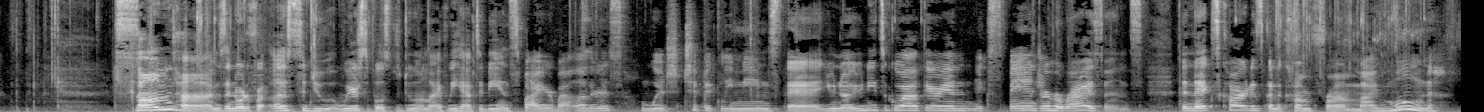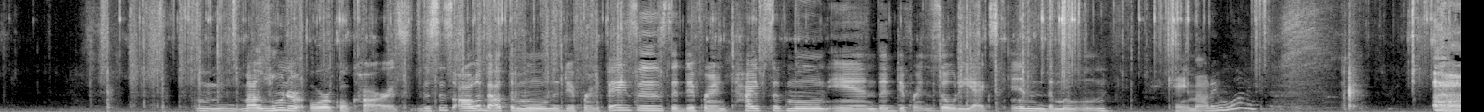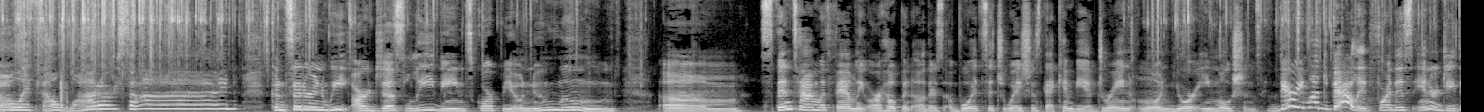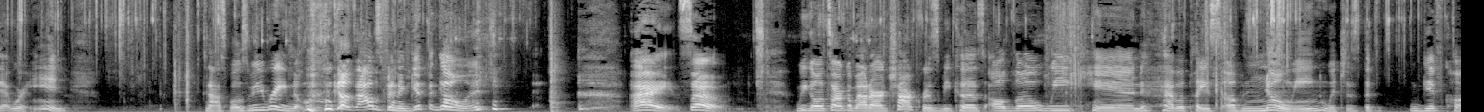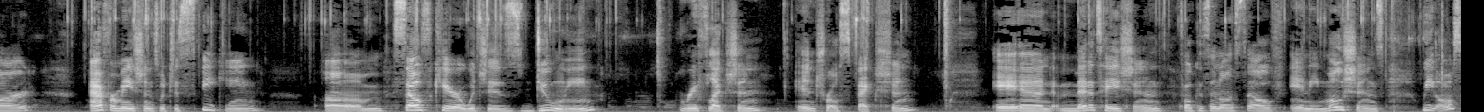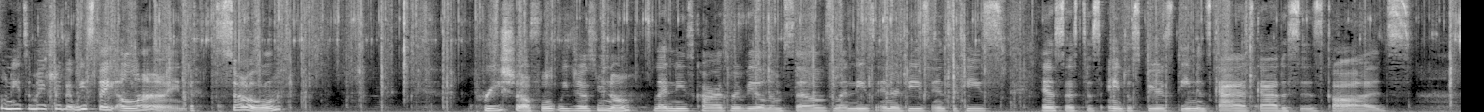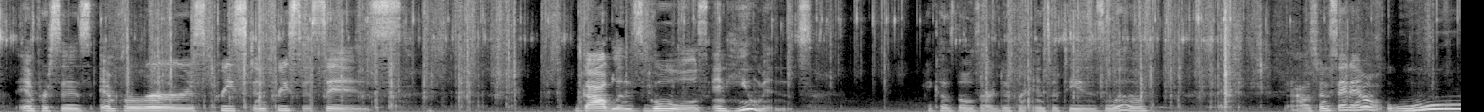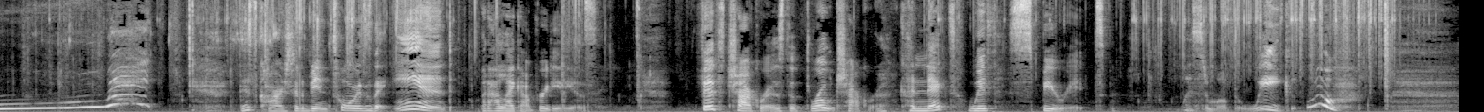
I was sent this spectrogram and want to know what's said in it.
Sometimes in order for us to do what we're supposed to do in life, we have to be inspired by others, which typically means that, you know, you need to go out there and expand your horizons. The next card is going to come from my moon my lunar oracle cards. This is all about the moon, the different phases, the different types of moon, and the different zodiacs in the moon. Came out in one. Oh, it's a water sign. Considering we are just leaving Scorpio new moon, um, spend time with family or helping others. Avoid situations that can be a drain on your emotions. Very much valid for this energy that we're in. Not supposed to be reading them because I was finna get the going. All right, so we're going to talk about our chakras because although we can have a place of knowing, which is the gift card, affirmations, which is speaking, um, self care, which is doing, reflection, introspection, and meditation, focusing on self and emotions, we also need to make sure that we stay aligned. So, pre-shuffled. We just, you know, letting these cards reveal themselves, letting these energies, entities, ancestors, angel spirits, demons, gods, goddesses, gods, empresses, emperors, priests and priestesses, goblins, ghouls, and humans. Because those are different entities as well. I was going to say that. Ooh, wait. This card should have been towards the end but I like how pretty it is. Fifth chakra is the throat chakra. Connect with spirit. Wisdom of the week. Woo!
